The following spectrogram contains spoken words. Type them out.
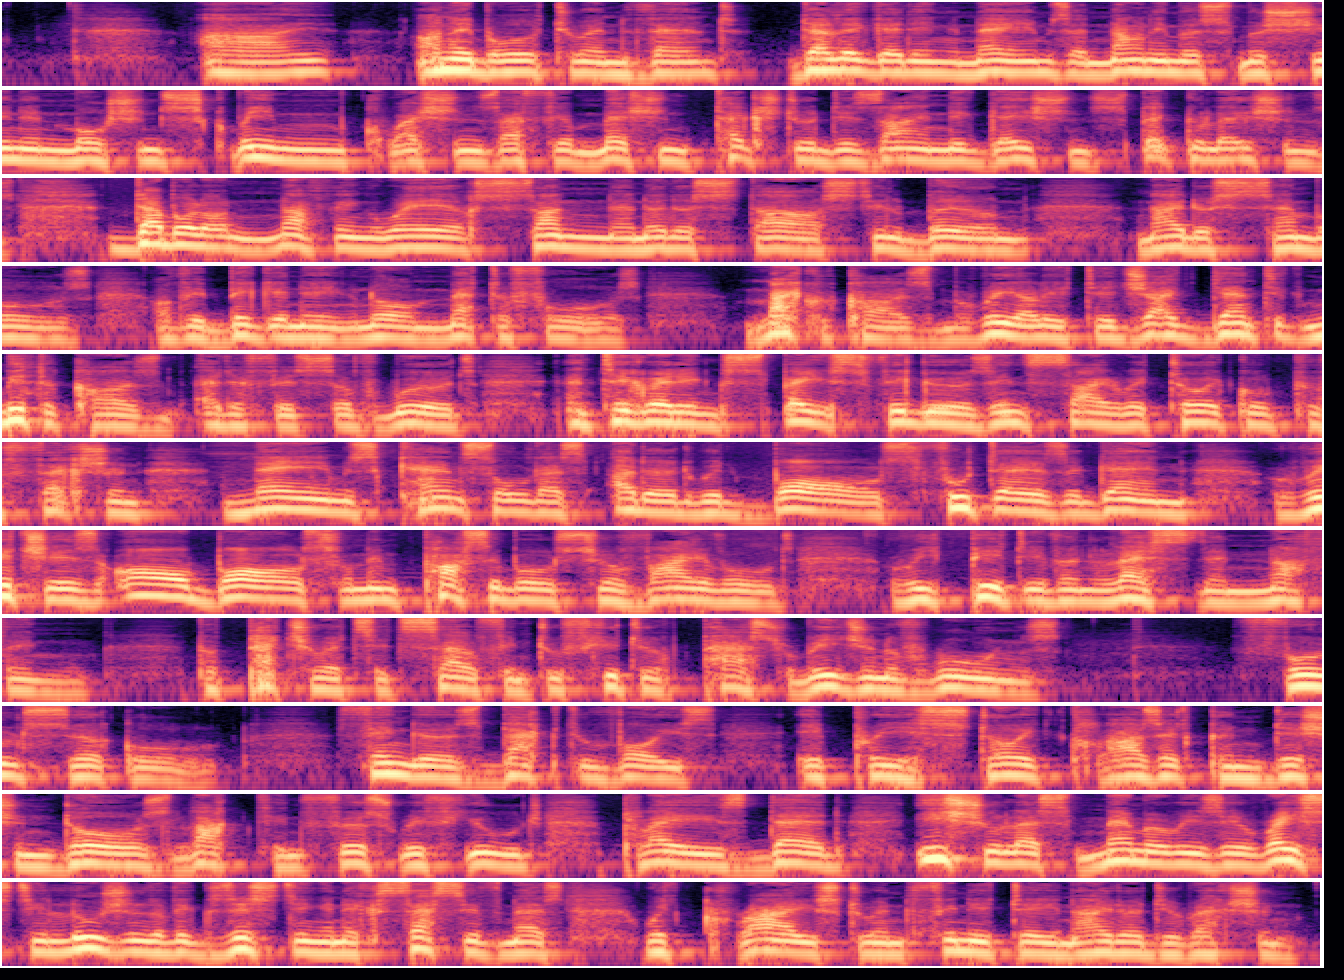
I, unable to invent, delegating names, anonymous machine in motion, scream questions, affirmation, texture, design, negation, speculations, double or nothing where sun and other stars still burn, neither symbols of a beginning nor metaphors, microcosm, reality, gigantic mythocosm edifice of words, integrating space figures inside rhetorical perfection, names cancelled as uttered with balls, footers again, riches, all balls from impossible survivals, repeat even less than nothing, perpetuates itself into future past region of wounds. Full circle, fingers back to voice, a prehistoric closet condition, doors locked in first refuge, plays dead, issueless memories, erased illusions of existing in excessiveness, with cries to infinity in either direction.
